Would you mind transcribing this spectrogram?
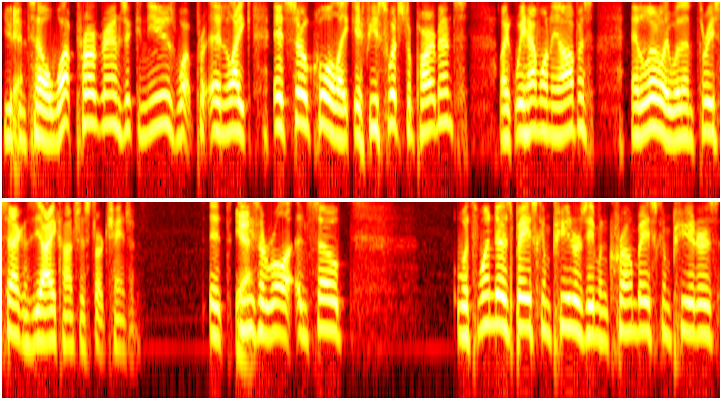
You Yeah. can tell what programs it can use, what pro- and like it's so cool. Like if you switch departments, like we have one in the office, and literally within three seconds the icons just start changing. It's Yeah. easy to roll out. And so with Windows-based computers, even Chrome-based computers,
